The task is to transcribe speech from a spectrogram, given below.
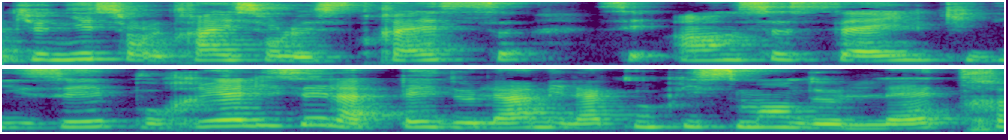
pionnier sur le travail sur le stress. C'est Hans Seil qui disait Pour réaliser la paix de l'âme et l'accomplissement de l'être,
